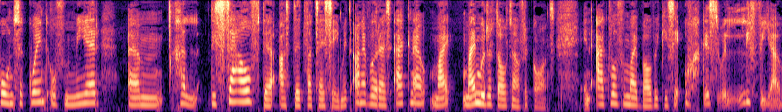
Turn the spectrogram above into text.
konsekwent of meer ehm um, dieselfde as dit wat sy sê. Met ander woorde, as ek nou my my moedertaal is Afrikaans en ek wil vir my babatjie sê, "O, ek is so lief vir jou."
